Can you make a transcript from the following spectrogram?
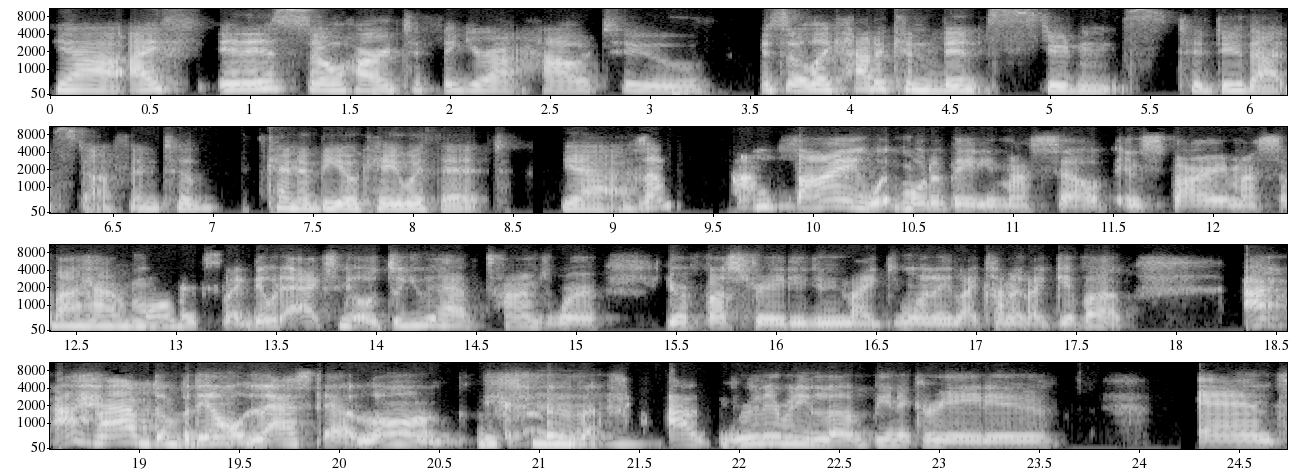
Yeah. I. It is so hard to figure out how to it's so like how to convince students to do that stuff and to kind of be okay with it. Yeah. I'm, I'm fine with motivating myself, inspiring myself. Mm-hmm. I have mm-hmm. moments like they would ask me, Oh, do you have times where you're frustrated and like you want to like kind of like give up? I, I, have them, but they don't last that long because mm-hmm. I really, really love being a creative. And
